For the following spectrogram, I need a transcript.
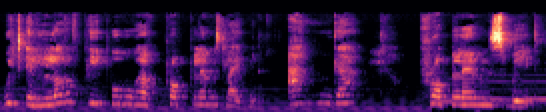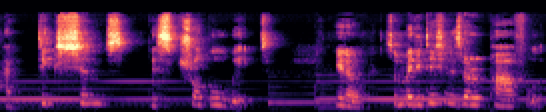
which a lot of people who have problems like with anger, problems with addictions, they struggle with you know so meditation is very powerful.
